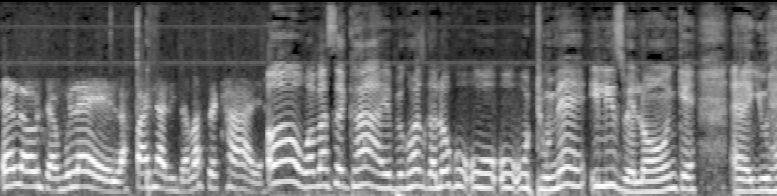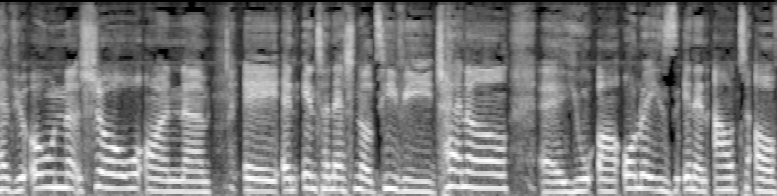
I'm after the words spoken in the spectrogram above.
Hello njabulela finally ndabasekhaya. Oh wabasekhaya because kaloku udume ilizwe lonke. Uh, you have your own show on um, a an international TV channel. Uh, you are always in and out of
